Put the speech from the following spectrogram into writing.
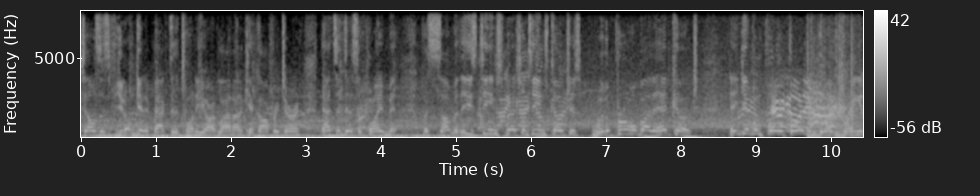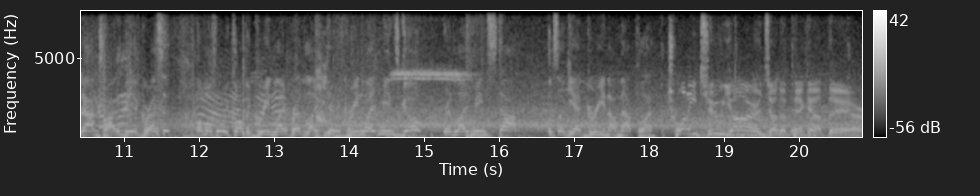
tells us if you don't get it back to the 20-yard line on a kickoff return, that's a disappointment. But some of these team special teams coaches, with approval by the head coach, they give them full authority to go ahead and bring it out and try to be aggressive. Almost what we call the green light, red light theory. Green light means go, red light means stop. Looks like he had green on that play. 22 yards on the pickup there.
